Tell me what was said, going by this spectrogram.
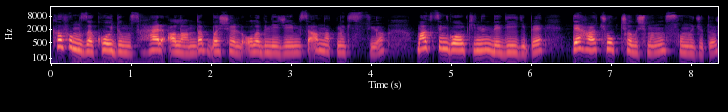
kafamıza koyduğumuz her alanda başarılı olabileceğimizi anlatmak istiyor. Maxim Gorki'nin dediği gibi deha çok çalışmanın sonucudur.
